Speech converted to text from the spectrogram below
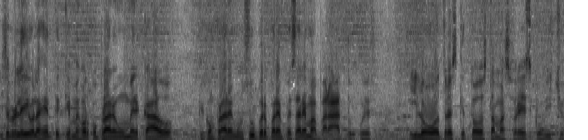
Y siempre le digo a la gente que es mejor comprar en un mercado que comprar en un súper. Para empezar es más barato, pues. Y lo otro es que todo está más fresco, bicho.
